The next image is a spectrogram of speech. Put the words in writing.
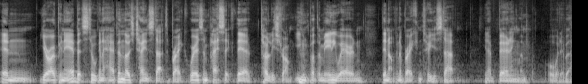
in your open air, but still going to happen, those chains start to break. Whereas in plastic, they're totally strong. You can put them anywhere and they're not going to break until you start, you know, burning them or whatever.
